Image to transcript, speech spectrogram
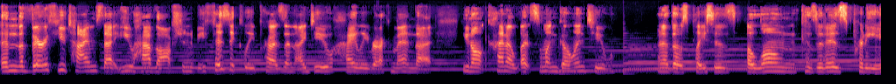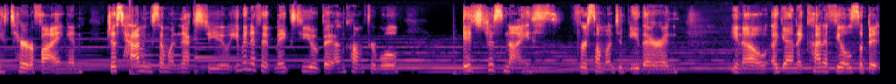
and the very few times that you have the option to be physically present, I do highly recommend that you don't kind of let someone go into one of those places alone because it is pretty terrifying. And just having someone next to you, even if it makes you a bit uncomfortable, it's just nice for someone to be there. And, you know, again, it kind of feels a bit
